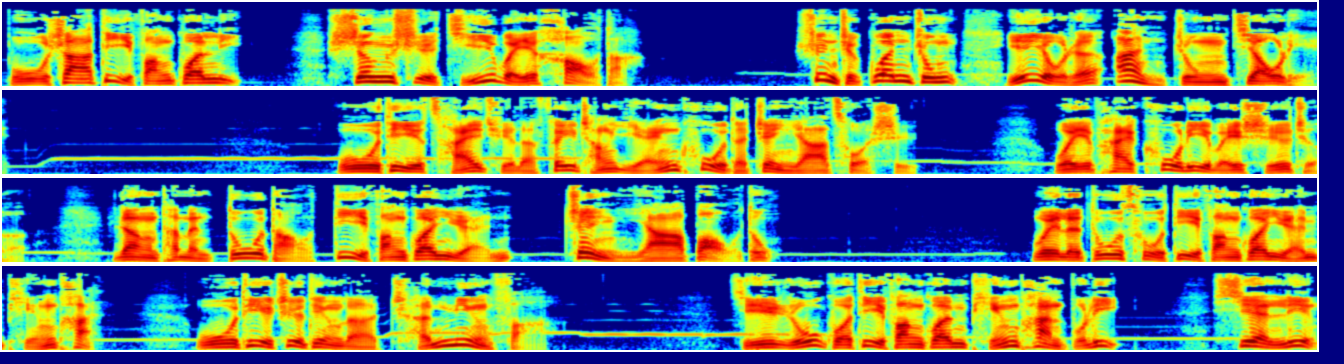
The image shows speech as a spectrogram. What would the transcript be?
捕杀地方官吏，声势极为浩大，甚至关中也有人暗中交联。武帝采取了非常严酷的镇压措施，委派酷吏为使者。让他们督导地方官员镇压暴动。为了督促地方官员评判，武帝制定了臣命法，即如果地方官评判不利，县令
